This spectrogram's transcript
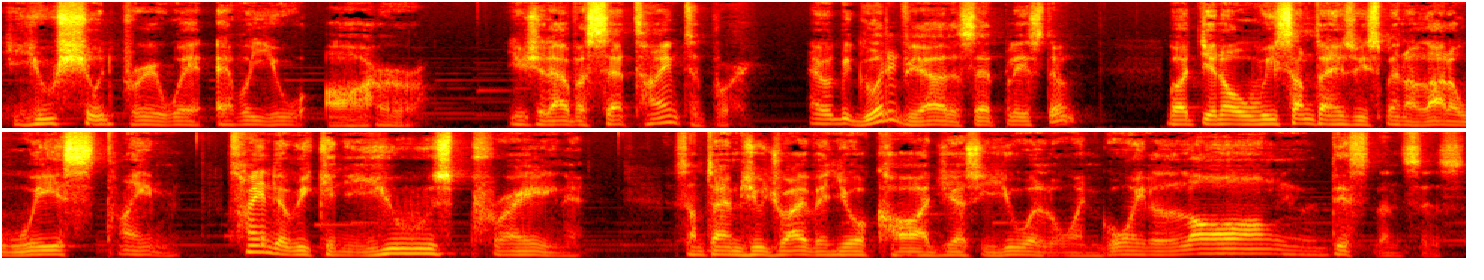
You should pray wherever you are. You should have a set time to pray. It would be good if you had a set place too. But you know, we sometimes we spend a lot of waste time, time that we can use praying. Sometimes you drive in your car just you alone, going long distances,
